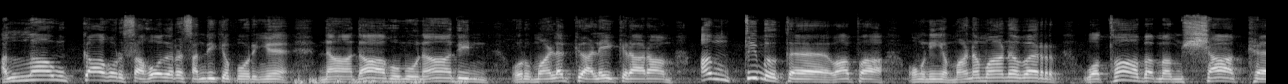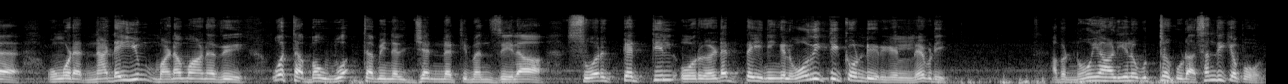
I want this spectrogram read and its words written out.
அல்லாவுக்காக ஒரு சகோதரை சந்திக்க போகிறீங்க நாதாஹு முனாதின். ஒரு மலக்கு அழைக்கிறாராம். அந்திபுத்த வாப்பா உங்க நீங்கள் மனமானவர். ஒதாபமம் ஷாக்க. உங்களோட நடையும் மனமானது. ஒத்த தமிழல் ஜன்னதி மன்சிலா. சொர்க்கத்தில் ஒரு இடத்தை நீங்கள் ஒதுக்கி கொண்டீர்கள். எப்படி? அப்போ நோயாளியில் உற்றக்கூடாது. சந்திக்க போகும்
